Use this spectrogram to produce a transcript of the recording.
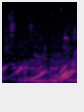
Mm-hmm.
